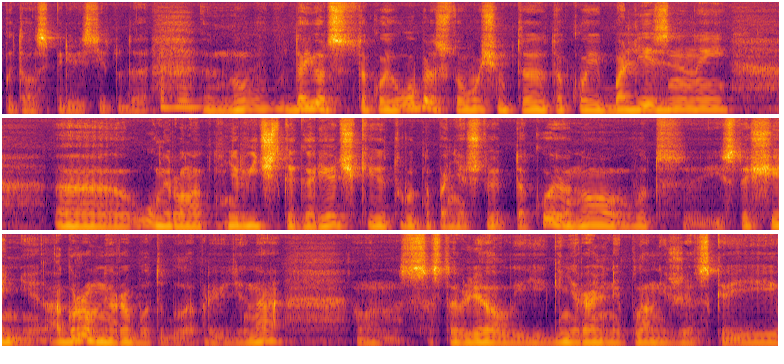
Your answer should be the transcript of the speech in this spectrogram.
пытался перевести туда. Угу. Ну, дается такой образ, что, в общем-то, такой болезненный, э, Умер он от нервической горячки, трудно понять, что это такое, но вот истощение. Огромная работа была проведена. Он составлял и генеральный план Ижевска, и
